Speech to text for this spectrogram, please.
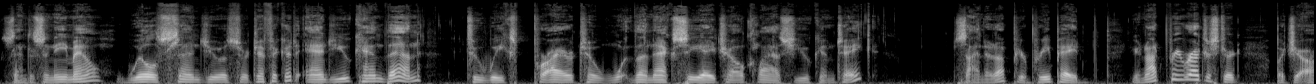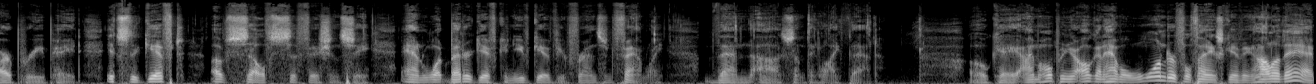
Send us an email. We'll send you a certificate, and you can then, two weeks prior to the next CHL class you can take, sign it up. You're prepaid. You're not pre registered, but you are prepaid. It's the gift of self sufficiency. And what better gift can you give your friends and family than uh, something like that? Okay, I'm hoping you're all going to have a wonderful Thanksgiving holiday. I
